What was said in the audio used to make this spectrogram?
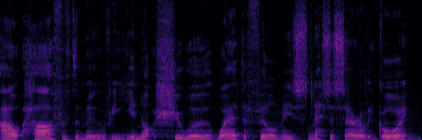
out half of the movie, you're not sure where the film is necessarily going.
